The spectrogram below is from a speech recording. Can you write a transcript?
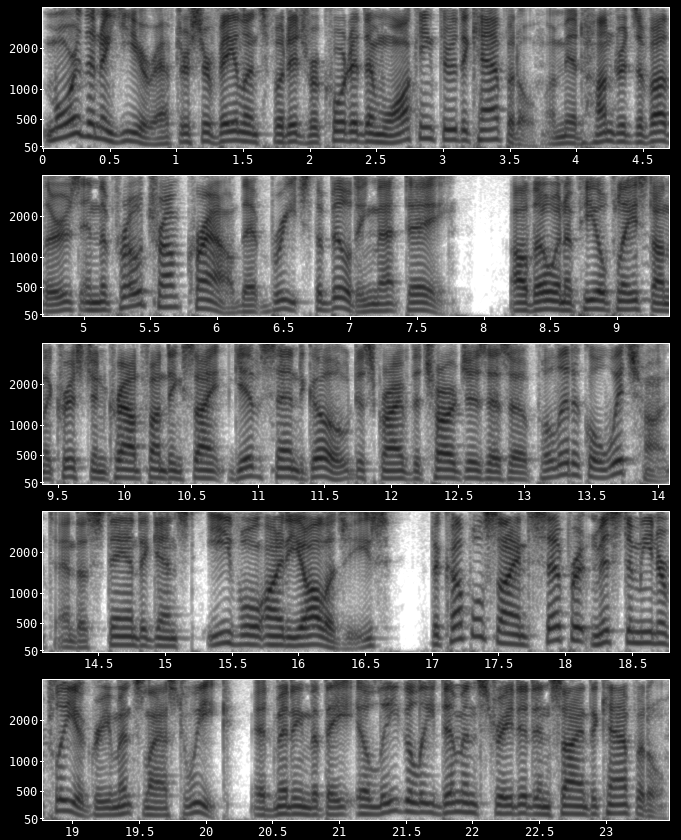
More than a year after surveillance footage recorded them walking through the Capitol amid hundreds of others in the pro Trump crowd that breached the building that day. Although an appeal placed on the Christian crowdfunding site GiveSendGo described the charges as a political witch hunt and a stand against evil ideologies, the couple signed separate misdemeanor plea agreements last week, admitting that they illegally demonstrated inside the Capitol.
